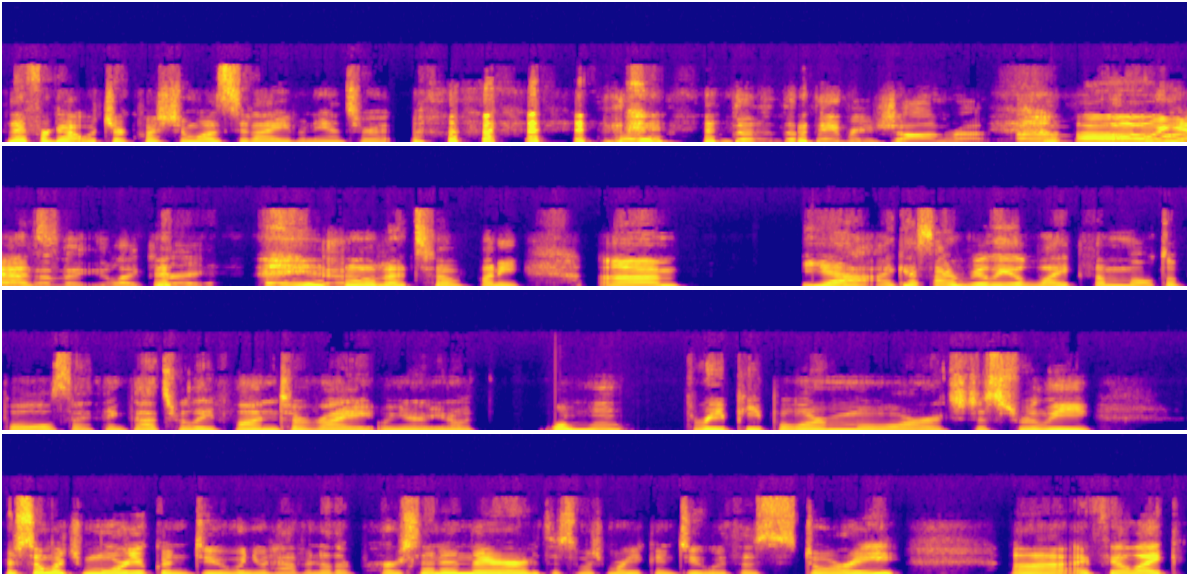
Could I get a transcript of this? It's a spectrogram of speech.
and i forgot what your question was did i even answer it the, the favorite genre of, oh of yes that you like to write yeah. oh that's so funny um yeah, I guess I really like the multiples. I think that's really fun to write when you're, you know, mm-hmm. three people or more. It's just really, there's so much more you can do when you have another person in there. There's so much more you can do with a story. Uh, I feel like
